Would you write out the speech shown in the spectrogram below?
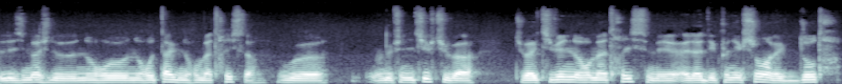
les images de neuro, neurotag, neuromatrice, là, où en définitive, tu vas, tu vas activer une neuromatrice, mais elle a des connexions avec d'autres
